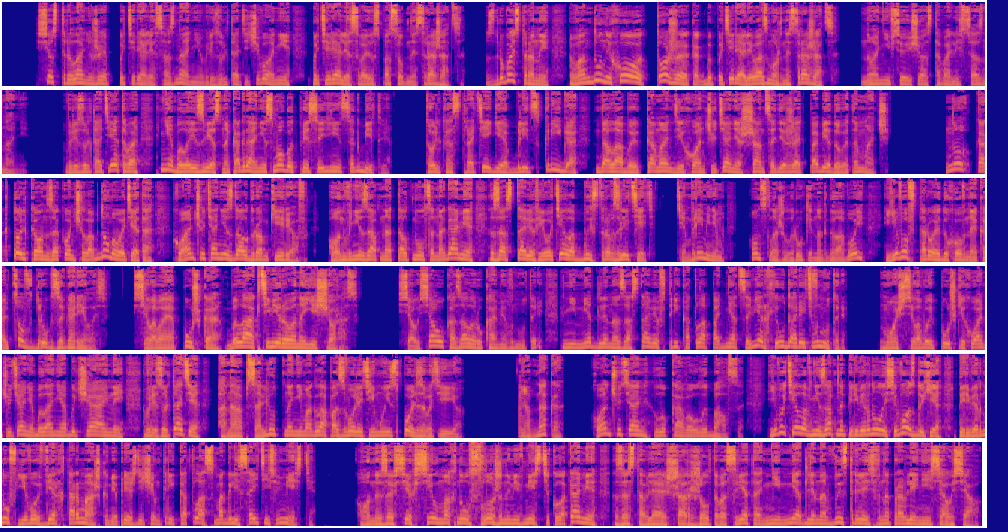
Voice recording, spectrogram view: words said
Сестры Лань уже потеряли сознание, в результате чего они потеряли свою способность сражаться. С другой стороны, Ван Дун и Хо тоже как бы потеряли возможность сражаться, но они все еще оставались в сознании. В результате этого не было известно, когда они смогут присоединиться к битве. Только стратегия Блицкрига дала бы команде Хуан Чутяня шанс одержать победу в этом матче. Но как только он закончил обдумывать это, Хуан Чутянь издал громкий рев. Он внезапно оттолкнулся ногами, заставив его тело быстро взлететь. Тем временем он сложил руки над головой, его второе духовное кольцо вдруг загорелось. Силовая пушка была активирована еще раз. Сяо-Сяо указала руками внутрь, немедленно заставив три котла подняться вверх и ударить внутрь. Мощь силовой пушки Хуан Чутяня была необычайной, в результате она абсолютно не могла позволить ему использовать ее. Однако Хуан Чутянь лукаво улыбался. Его тело внезапно перевернулось в воздухе, перевернув его вверх тормашками, прежде чем три котла смогли сойтись вместе. Он изо всех сил махнул сложенными вместе кулаками, заставляя шар желтого света немедленно выстрелить в направлении Сяо-Сяо.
